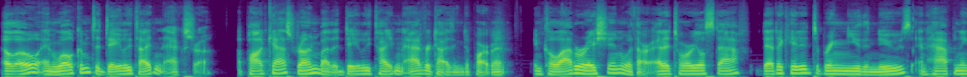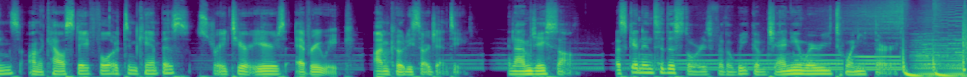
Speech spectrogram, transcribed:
Hello, and welcome to Daily Titan Extra, a podcast run by the Daily Titan Advertising Department in collaboration with our editorial staff dedicated to bringing you the news and happenings on the Cal State Fullerton campus straight to your ears every week. I'm Cody Sargenti. And I'm Jay Song. Let's get into the stories for the week of January 23rd.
